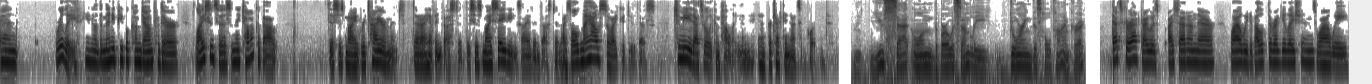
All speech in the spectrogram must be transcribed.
and really, you know, the many people come down for their licenses and they talk about this is my retirement that I have invested. This is my savings I have invested. I sold my house so I could do this. To me, that's really compelling, and, and protecting that's important. You sat on the borough assembly during this whole time, correct? That's correct. I was I sat on there while we developed the regulations, while we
